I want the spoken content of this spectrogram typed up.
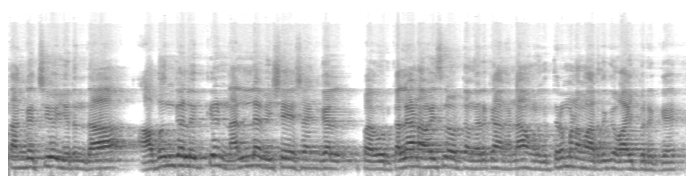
தங்கச்சியோ இருந்தா அவங்களுக்கு நல்ல விசேஷங்கள். இப்ப ஒரு கல்யாண வயசுல ஒருத்தவங்க இருக்காங்கன்னா அவங்களுக்கு திருமணம் ஆகிறதுக்கு வாய்ப்பு இருக்கு.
